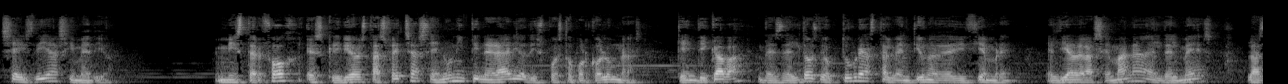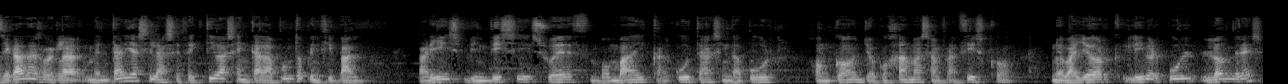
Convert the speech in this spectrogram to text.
seis días y medio. Mr. Fogg escribió estas fechas en un itinerario dispuesto por columnas, que indicaba desde el 2 de octubre hasta el 21 de diciembre, el día de la semana, el del mes, las llegadas reglamentarias y las efectivas en cada punto principal, París, Brindisi, Suez, Bombay, Calcuta, Singapur, Hong Kong, Yokohama, San Francisco, Nueva York, Liverpool, Londres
